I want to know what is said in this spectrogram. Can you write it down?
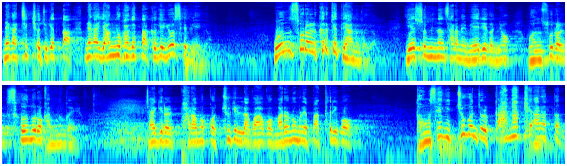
내가 지켜주겠다. 내가 양육하겠다. 그게 요셉이에요. 원수를 그렇게 대하는 거예요. 예수 믿는 사람의 매력은요. 원수를 선으로 갚는 거예요. 자기를 팔아먹고 죽이려고 하고 마른 우물에 빠뜨리고 동생이 죽은 줄 까맣게 알았던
